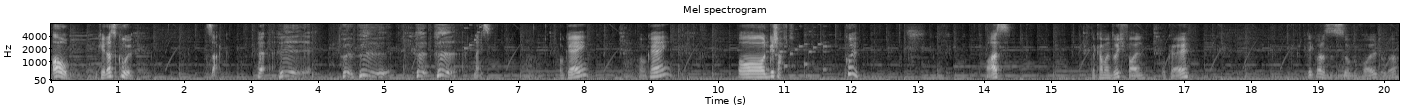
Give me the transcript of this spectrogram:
Oh, okay, das ist cool. Zack. Nice. Okay. Okay. Und geschafft. Cool. Was? Da kann man durchfallen. Okay. Ich denke mal, das ist so gewollt, oder?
